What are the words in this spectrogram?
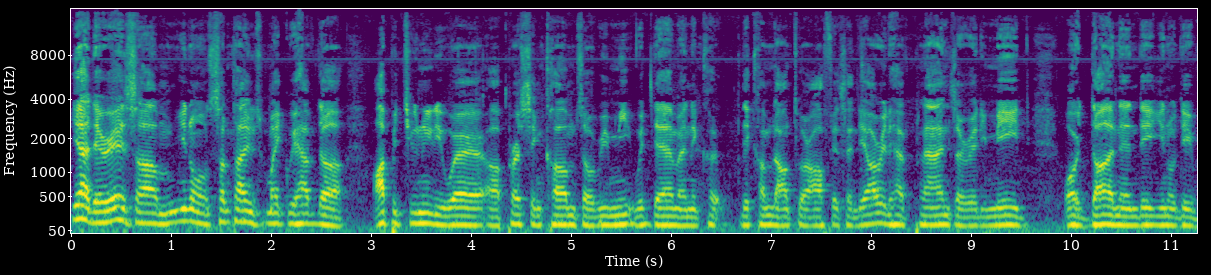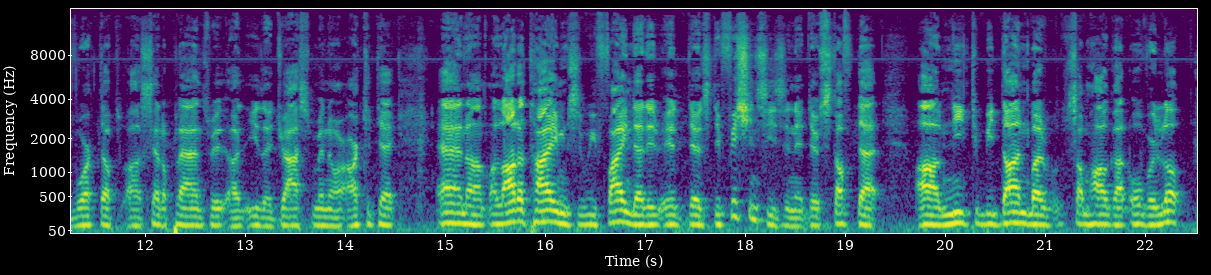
Yeah, there is. Um, you know, sometimes, Mike, we have the opportunity where a person comes or we meet with them and they, co- they come down to our office and they already have plans already made or done and they, you know, they've worked up a set of plans with uh, either draftsman or architect. And um, a lot of times we find that it, it, there's deficiencies in it. There's stuff that uh, need to be done but somehow got overlooked.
